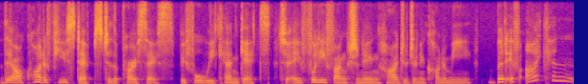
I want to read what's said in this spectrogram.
there are quite a few steps to the process before we can get to a fully functioning hydrogen economy. But if I can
